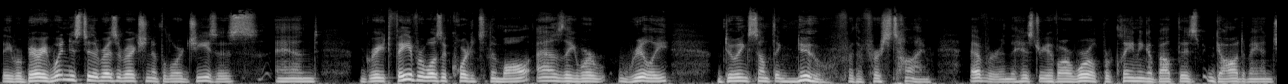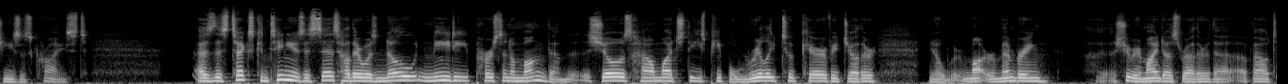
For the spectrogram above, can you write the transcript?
they were bearing witness to the resurrection of the Lord Jesus, and great favor was accorded to them all as they were really doing something new for the first time ever in the history of our world, proclaiming about this God man, Jesus Christ. As this text continues, it says how there was no needy person among them. It shows how much these people really took care of each other. You know, remembering uh, should remind us rather that about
